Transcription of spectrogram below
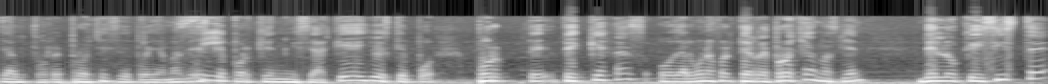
de autorreproche, si se puede llamar, Sí. es que por qué no hice aquello, es que por, por- te, te quejas o de alguna forma te reprochas más bien de lo que hiciste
